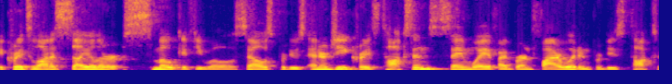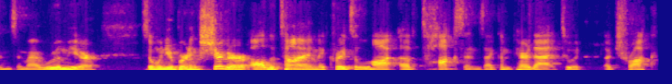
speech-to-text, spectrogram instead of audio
It creates a lot of cellular smoke, if you will. Cells produce energy, creates toxins. Same way if I burn firewood and produce toxins in my room here. So when you're burning sugar all the time, it creates a lot of toxins. I compare that to a, a truck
